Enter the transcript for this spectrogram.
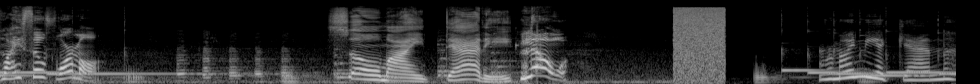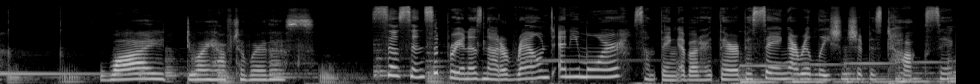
Why so formal? So, my daddy. No! Remind me again. Why do I have to wear this? So, since Sabrina's not around anymore, something about her therapist saying our relationship is toxic,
